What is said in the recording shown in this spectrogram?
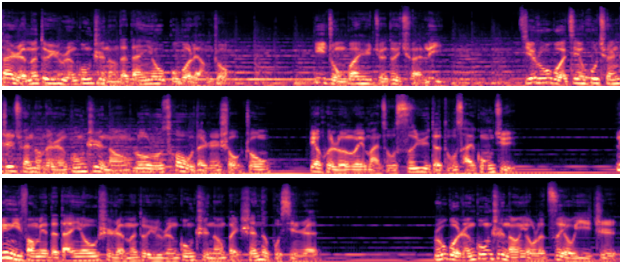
但人们对于人工智能的担忧不过两种：一种关于绝对权力，即如果近乎全知全能的人工智能落入错误的人手中，便会沦为满足私欲的独裁工具；另一方面的担忧是人们对于人工智能本身的不信任。如果人工智能有了自由意志，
